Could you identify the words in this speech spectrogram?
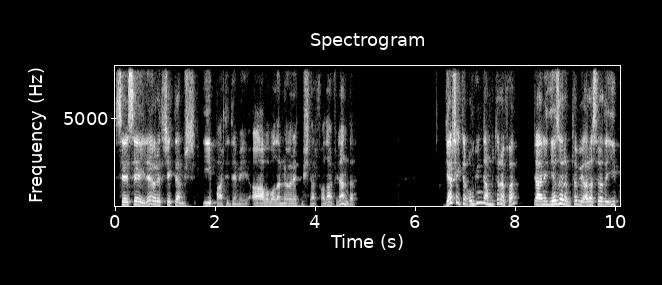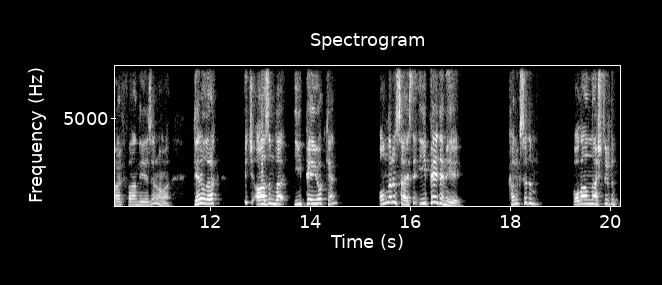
SS ile öğreteceklermiş İyi Parti demeyi. Aa babalarını öğretmişler falan filan da. Gerçekten o günden bu tarafa yani yazarım tabii ara sıra da İyi Parti falan diye yazarım ama genel olarak hiç ağzımda İP yokken onların sayesinde İP demeyi kanıksadım, olanlaştırdım.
